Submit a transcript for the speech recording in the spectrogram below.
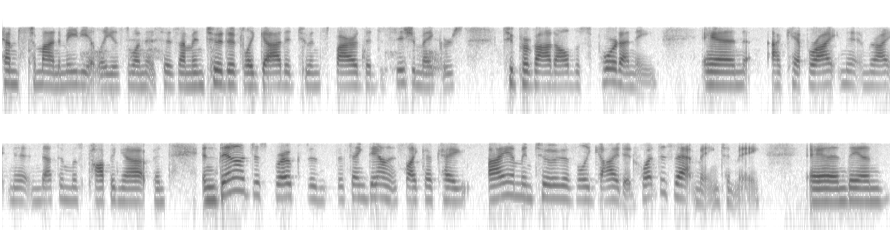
comes to mind immediately is the one that says, "I'm intuitively guided to inspire the decision makers to provide all the support I need." And I kept writing it and writing it, and nothing was popping up. And and then I just broke the the thing down. It's like, okay, I am intuitively guided. What does that mean to me? And then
